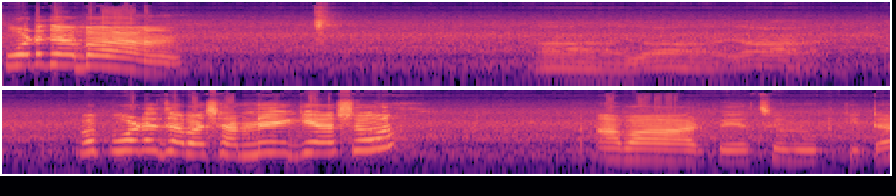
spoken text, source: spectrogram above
পড়ে যাবা। বা পড়ে যাবা সামনে এগিয়ে আসো। আবার পেয়েছে মুটকিটা।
